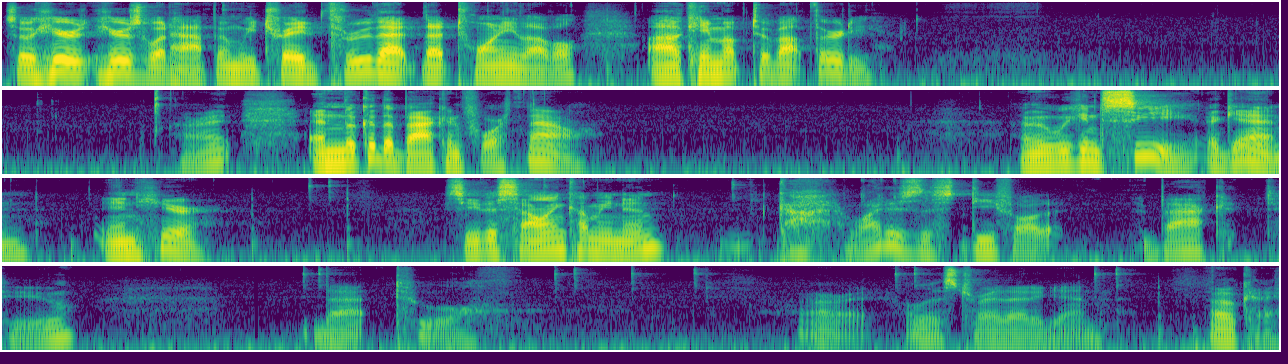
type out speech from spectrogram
so here, here's what happened. We trade through that, that 20 level, uh, came up to about 30. All right, and look at the back and forth now. I mean, we can see, again, in here. See the selling coming in? God, why does this default back to that tool? All right, let's try that again. Okay,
